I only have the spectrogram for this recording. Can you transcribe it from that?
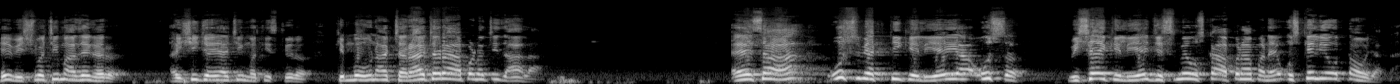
हे विश्वची माझे घर, ऐशी जयाची मती स्थिर, किंबहुना चराचर आपणची झाला. ऐसा उस व्यक्ति के लिए या उस विषय के लिए जिसमें उसका अपनापन है, उसके लिए उतना हो जाता है।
